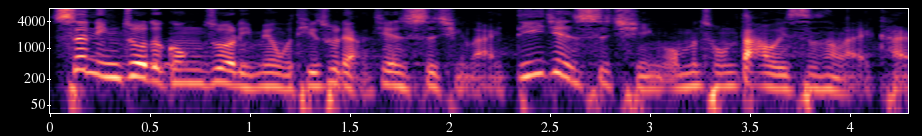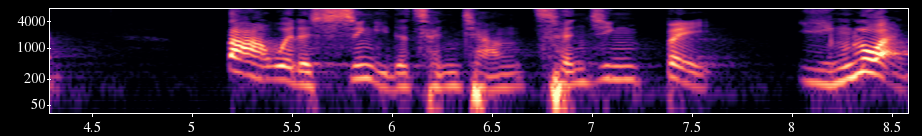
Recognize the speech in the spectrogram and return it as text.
圣灵做的工作里面，我提出两件事情来。第一件事情，我们从大卫身上来看，大卫的心里的城墙曾经被淫乱、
